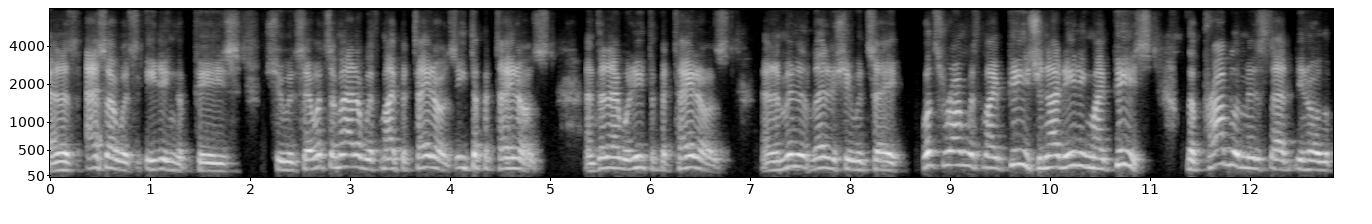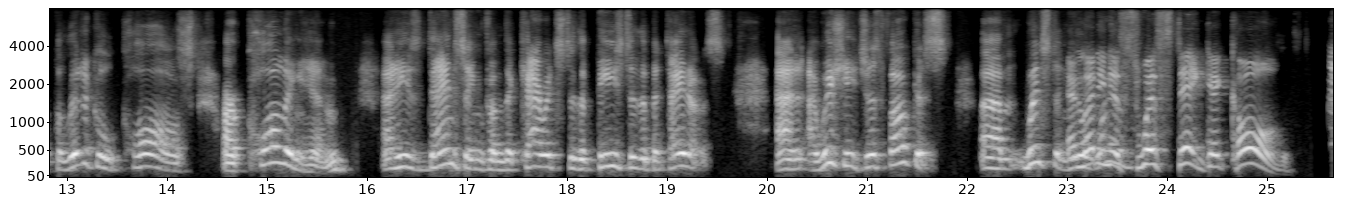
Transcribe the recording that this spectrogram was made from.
And as, as I was eating the peas, she would say, what's the matter with my potatoes? Eat the potatoes. And then I would eat the potatoes. And a minute later, she would say, what's wrong with my peas? You're not eating my peas. The problem is that, you know, the political calls are calling him and he's dancing from the carrots to the peas to the potatoes. And I wish he'd just focus. Um, Winston. And letting his Swiss steak get cold.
